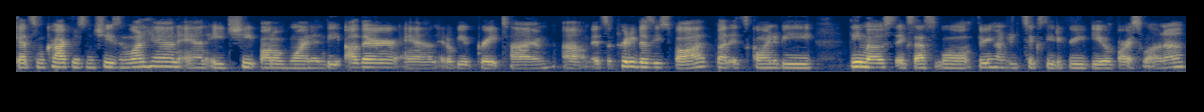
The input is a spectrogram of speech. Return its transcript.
Get some crackers and cheese in one hand and a cheap bottle of wine in the other, and it'll be a great time. Um, it's a pretty busy spot, but it's going to be the most accessible 360 degree view of Barcelona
